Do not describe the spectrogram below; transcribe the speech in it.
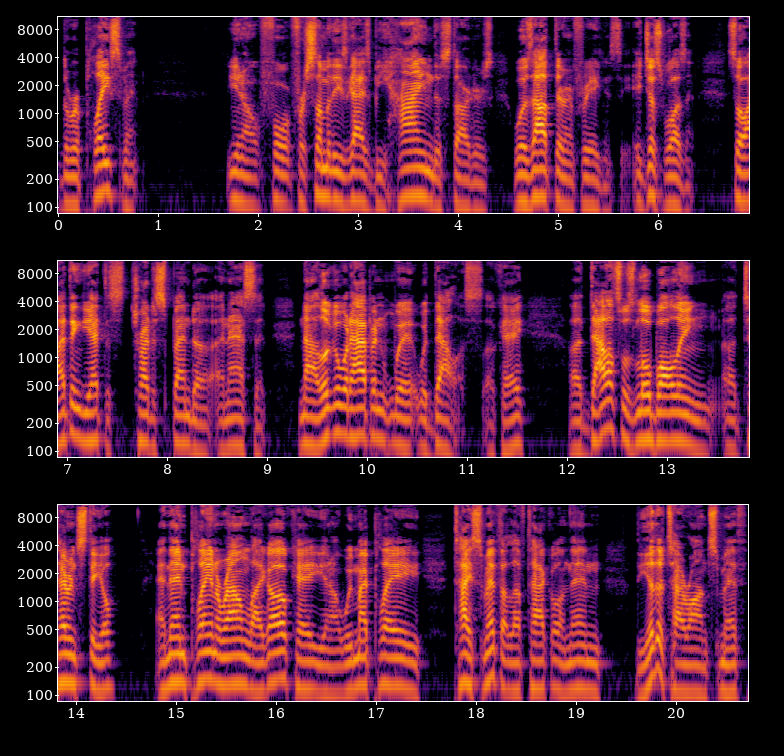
the replacement, you know, for for some of these guys behind the starters was out there in free agency. It just wasn't. So I think you had to try to spend a, an asset. Now look at what happened with with Dallas. Okay, uh, Dallas was lowballing uh, Terence Steele and then playing around like, okay, you know, we might play Ty Smith at left tackle, and then the other Tyron Smith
